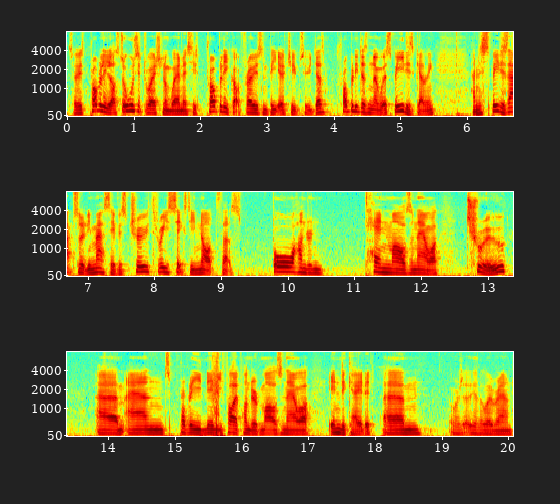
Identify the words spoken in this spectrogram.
So he's probably lost all situational awareness. He's probably got frozen pitot tube, so he does probably doesn't know where speed is going, and his speed is absolutely massive. It's true 360 knots. That's 410 miles an hour true, um, and probably nearly 500 miles an hour indicated. Um, or is it the other way around?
